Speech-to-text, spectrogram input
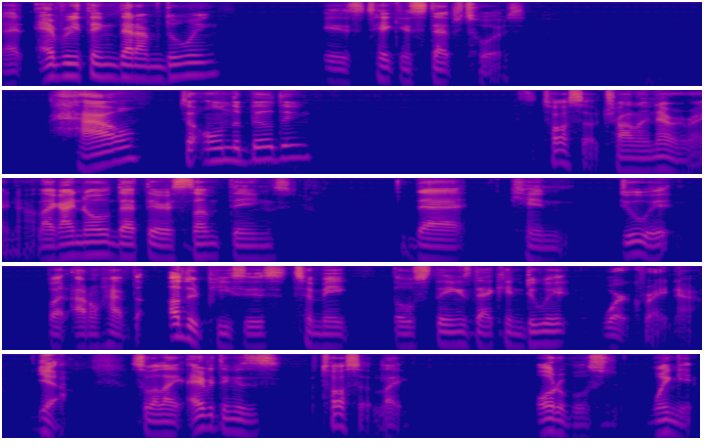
That everything that I'm doing is taking steps towards. How to own the building? It's a toss up, trial and error right now. Like I know that there are some things that can do it, but I don't have the other pieces to make those things that can do it work right now. Yeah. So like everything is a toss up. Like audibles, wing it,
